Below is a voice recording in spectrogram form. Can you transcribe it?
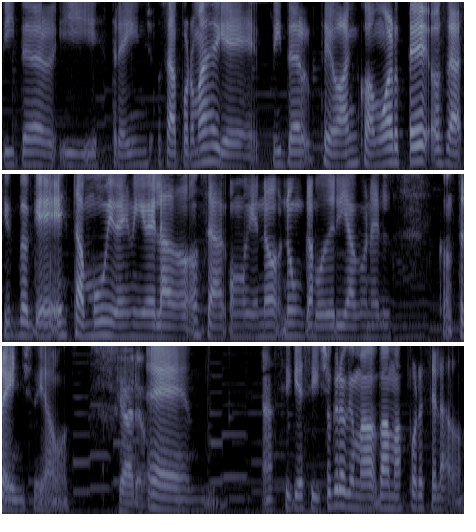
Peter y Strange, o sea, por más de que Peter te banco a muerte, o sea, siento que está muy desnivelado, o sea, como que no nunca podría con él, con Strange, digamos. Claro. Eh, así que sí, yo creo que va más por ese lado,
